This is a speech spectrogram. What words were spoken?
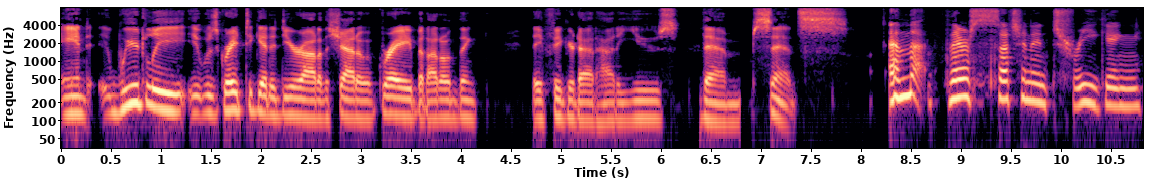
And weirdly, it was great to get Adira out of the shadow of gray, but I don't think they figured out how to use them since. And that, there's such an intriguing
